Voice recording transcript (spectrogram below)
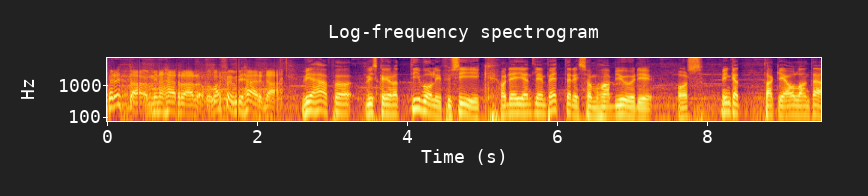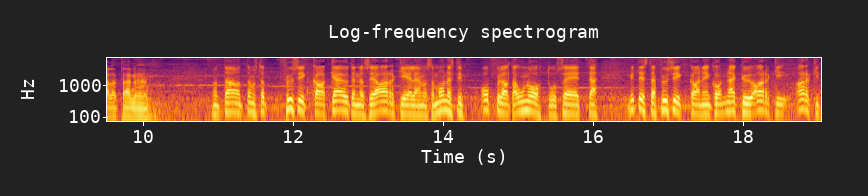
Berätta mina herrar, varför är vi här idag? Vi är här för vi ska göra tivolifysik och det är egentligen Petteri som har bjudit oss. Minkä takia ollaan täällä tänään? No, tämä on tämmöistä fysiikkaa käytännössä ja arkielämässä. Monesti oppilaalta unohtuu se, että miten sitä fysiikkaa niin näkyy arki, arki,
